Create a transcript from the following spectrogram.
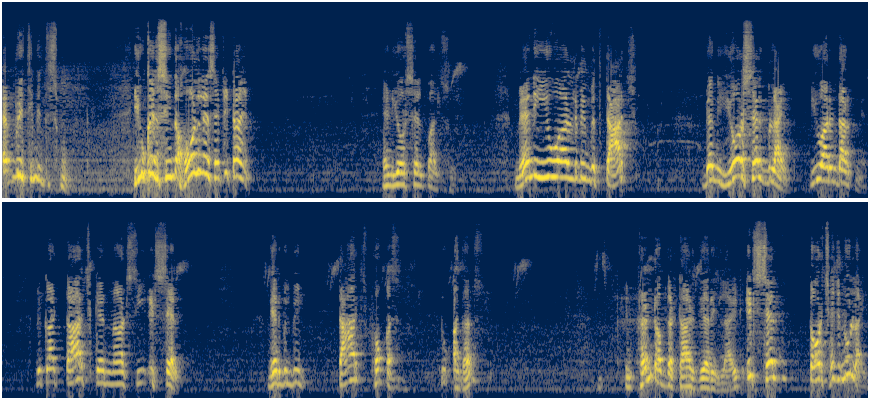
Everything in this moment. You can see the wholeness at a time. And yourself also. When you are living with torch, then yourself blind. You are in darkness. Because torch cannot see itself. There will be torch focus to others. In front of the torch there is light. Itself, torch has no light.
